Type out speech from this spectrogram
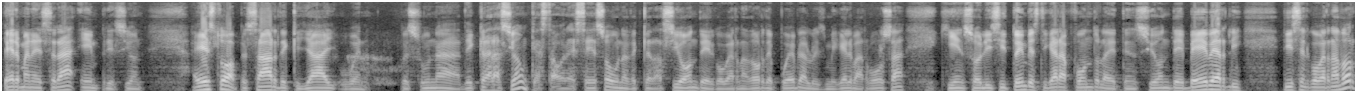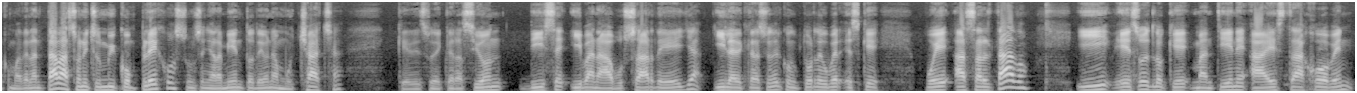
Permanecerá en prisión. Esto a pesar de que ya hay, bueno, pues una declaración, que hasta ahora es eso, una declaración del gobernador de Puebla, Luis Miguel Barbosa, quien solicitó investigar a fondo la detención de Beverly. Dice el gobernador, como adelantaba, son hechos muy complejos, un señalamiento de una muchacha que de su declaración dice iban a abusar de ella y la declaración del conductor de Uber es que fue asaltado y eso es lo que mantiene a esta joven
